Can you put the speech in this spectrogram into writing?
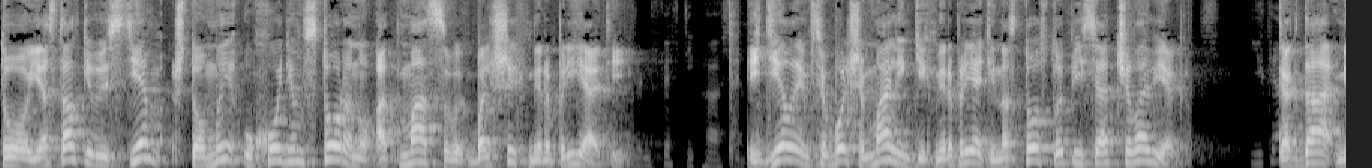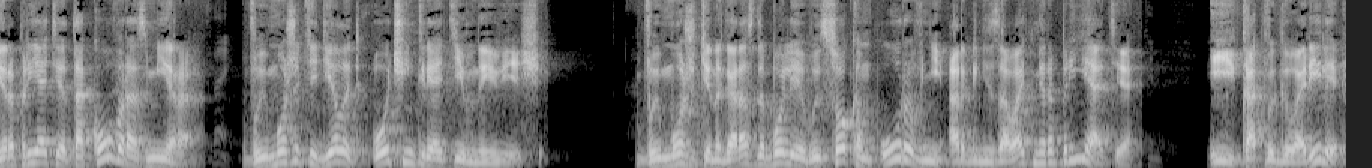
то я сталкиваюсь с тем, что мы уходим в сторону от массовых больших мероприятий. И делаем все больше маленьких мероприятий на 100-150 человек. Когда мероприятие такого размера, вы можете делать очень креативные вещи. Вы можете на гораздо более высоком уровне организовать мероприятие. И, как вы говорили,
